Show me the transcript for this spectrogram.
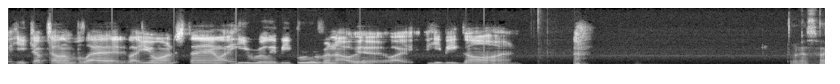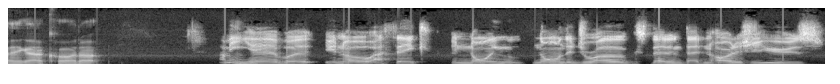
he kept telling Vlad like you don't understand like he really be grooving out here like he be gone That's how he got caught up. I mean yeah but you know I think knowing knowing the drugs that that an artist use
